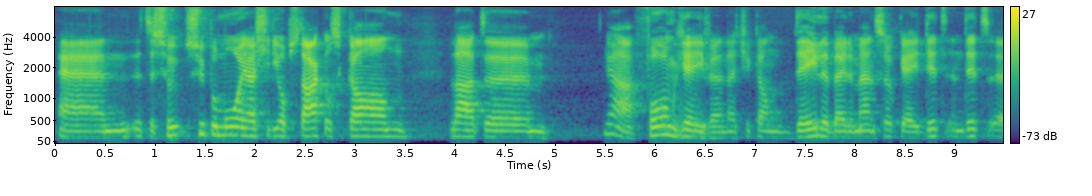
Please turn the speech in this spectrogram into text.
En het is super mooi als je die obstakels kan laten ja, vormgeven. En dat je kan delen bij de mensen, oké, dit en dit eh,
